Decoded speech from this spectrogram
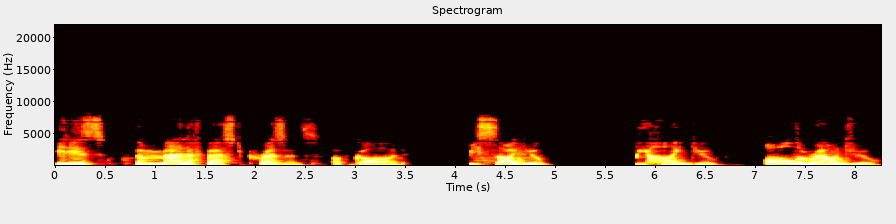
It is the manifest presence of God beside you, behind you, all around you,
